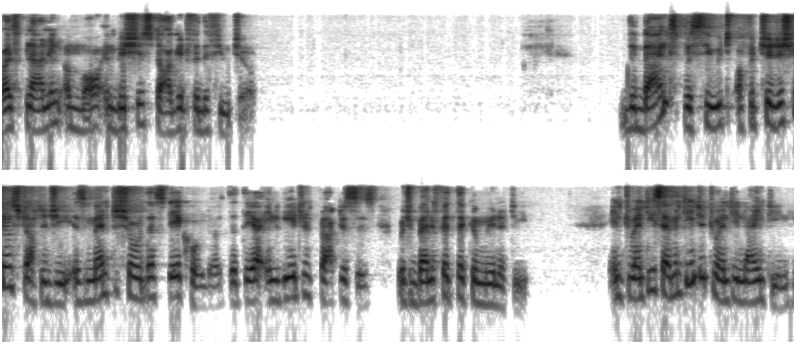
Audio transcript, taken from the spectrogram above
whilst planning a more ambitious target for the future. The bank's pursuit of a traditional strategy is meant to show their stakeholders that they are engaged in practices which benefit the community. In 2017 to 2019,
